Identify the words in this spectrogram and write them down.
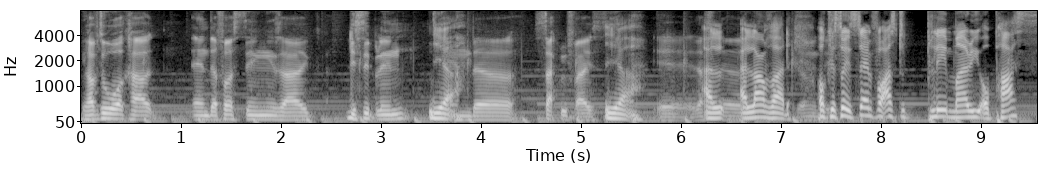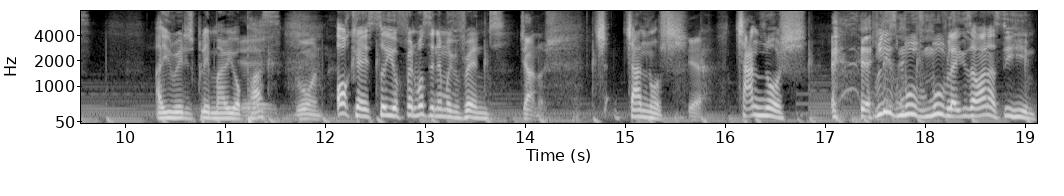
you have to work hard. And the first thing is like discipline. Yeah. And uh, sacrifice. Yeah. Yeah. That's I, the- I love that. Okay, so it's time for us to play Marry or Pass. Are you ready to play Marry or Yeah, Pass? Go on, Okay, so your friend, what's the name of your friend? Janosh. Ch- Chanosh. Yeah. Chanosh. Please move, move like this. I want to see him.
